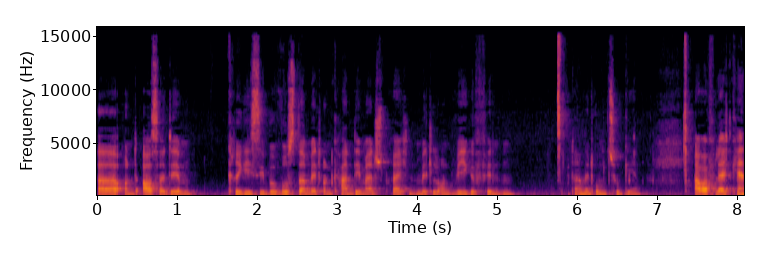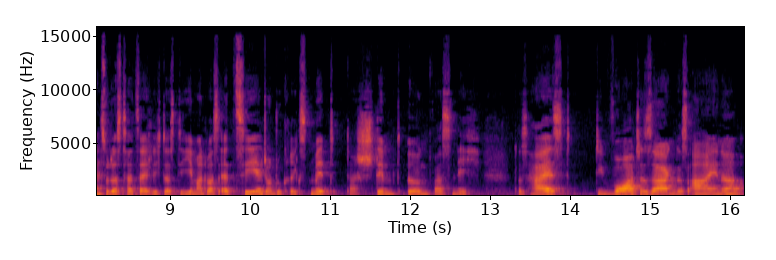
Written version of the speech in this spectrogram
Äh, und außerdem kriege ich sie bewusst damit und kann dementsprechend Mittel und Wege finden, damit umzugehen. Aber vielleicht kennst du das tatsächlich, dass dir jemand was erzählt und du kriegst mit, da stimmt irgendwas nicht. Das heißt, die Worte sagen das eine,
